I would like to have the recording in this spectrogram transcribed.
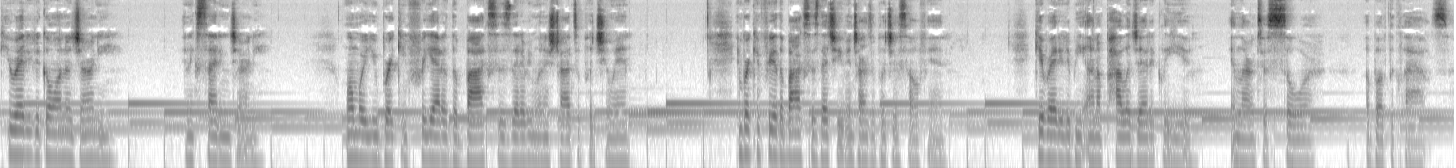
Get ready to go on a journey, an exciting journey. One where you're breaking free out of the boxes that everyone has tried to put you in, and breaking free of the boxes that you even tried to put yourself in. Get ready to be unapologetically you and learn to soar above the clouds.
